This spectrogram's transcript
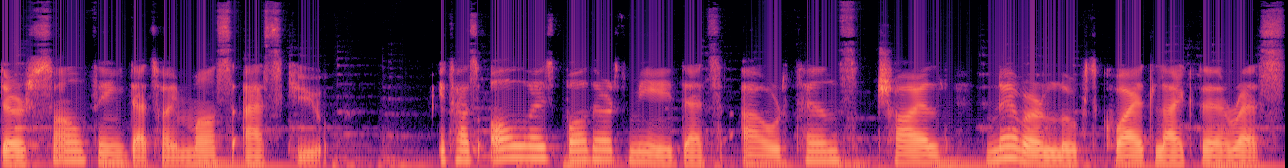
there's something that I must ask you. It has always bothered me that our tenth child never looked quite like the rest.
